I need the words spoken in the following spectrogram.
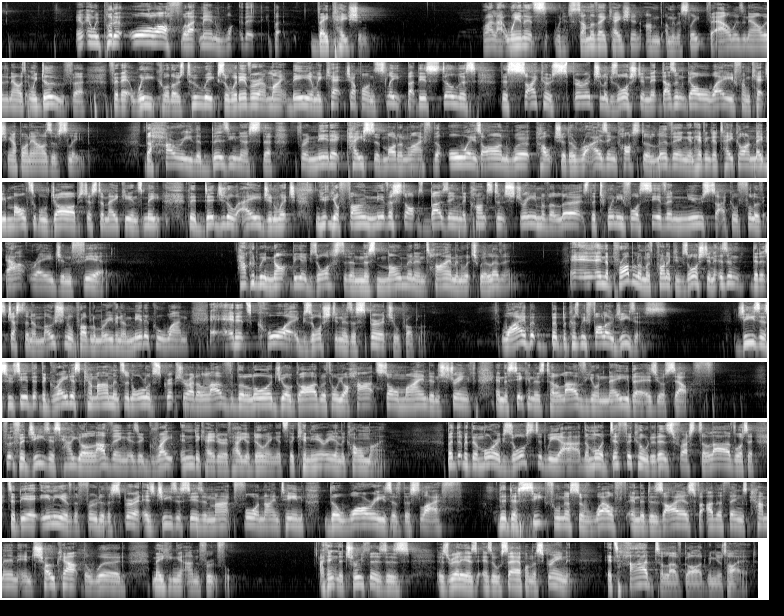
And, and we put it all off. We're like, man, what, but vacation right? Like when it's when it's summer vacation, I'm, I'm going to sleep for hours and hours and hours, and we do for for that week or those two weeks or whatever it might be, and we catch up on sleep. But there's still this this psycho spiritual exhaustion that doesn't go away from catching up on hours of sleep the hurry, the busyness, the frenetic pace of modern life, the always on work culture, the rising cost of living and having to take on maybe multiple jobs just to make ends meet, the digital age in which your phone never stops buzzing, the constant stream of alerts, the 24 7 news cycle full of outrage and fear. How could we not be exhausted in this moment in time in which we're living? And the problem with chronic exhaustion isn't that it's just an emotional problem or even a medical one. At its core, exhaustion is a spiritual problem. Why? But, but because we follow Jesus. Jesus, who said that the greatest commandments in all of Scripture are to love the Lord your God with all your heart, soul, mind, and strength. And the second is to love your neighbor as yourself. For, for Jesus, how you're loving is a great indicator of how you're doing. It's the canary in the coal mine. But the, but the more exhausted we are, the more difficult it is for us to love or to, to bear any of the fruit of the Spirit. As Jesus says in Mark 4 19, the worries of this life, the deceitfulness of wealth, and the desires for other things come in and choke out the word, making it unfruitful. I think the truth is, is, is really, as, as we'll say up on the screen, it's hard to love God when you're tired.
